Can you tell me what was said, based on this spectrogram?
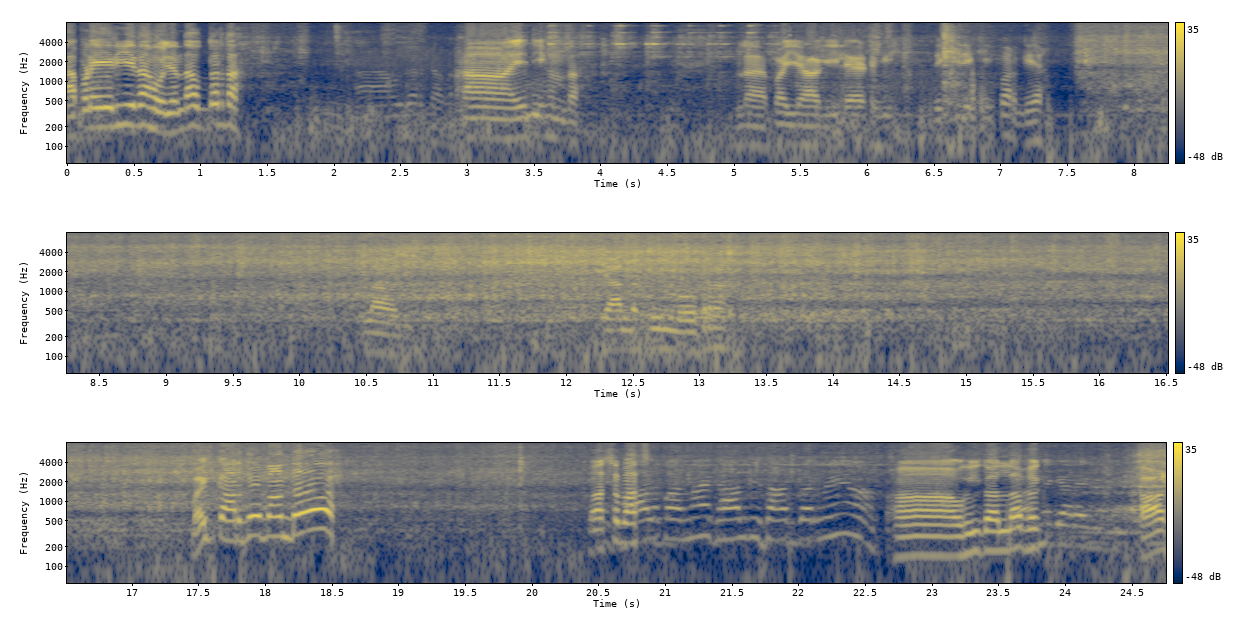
ਆਪਣੇ ਏਰੀਏ ਦਾ ਹੋ ਜਾਂਦਾ ਉਧਰ ਦਾ। ਹਾਂ ਉਧਰ ਦਾ। ਹਾਂ ਇਹ ਨਹੀਂ ਹੁੰਦਾ। ਲੈ ਭਾਈ ਆ ਗਈ ਲਾਈਟ ਵੀ। ਦੇਖੀ ਦੇਖੀ ਭਰ ਗਿਆ। ਲਓ ਜੀ। ਚੱਲ ਪਈ ਮੋਟਰ। ਭਾਈ ਕਰ ਦੇ ਬੰਦ। ਬਸ ਬਸ। ਕਰਨਾ ਖਾਲ ਵੀ ਸਾਫ਼ ਕਰਨੇ ਆ। ਹਾਂ ਉਹੀ ਗੱਲ ਆ ਫਿਰ ਖਾਲ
